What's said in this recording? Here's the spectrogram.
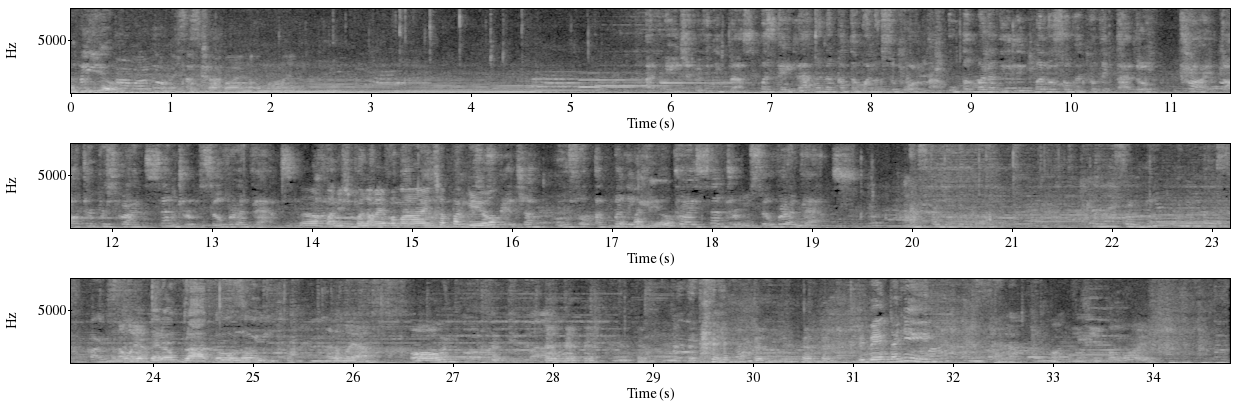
Oh, Gisyo. Sabayan na kumain. At age 50 plus, mas kailangan ng katawan ng suporta upang manatiling malusog at protektado. Try Doctor Prescribed Centrum Silver Advance. Ah, panis pala kayo kumain sa pag, eh, oh. Puso at Kasi, maningil. oh. Try Centrum Silver Advance. Ang spaghetti ko. Ano kaya? Dalawang plato, Noy. Ano kaya? Oo. Bibenta niyo eh. Isipan mo eh.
